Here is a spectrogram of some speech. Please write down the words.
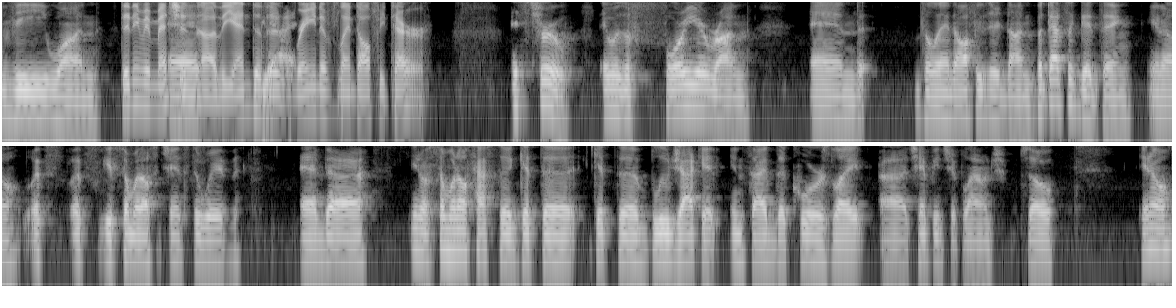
v1 Didn't even mention And- uh, the end of the yeah. reign of Landolfi terror. It's true. It was a four year run and the land Landolphis are done. But that's a good thing. You know, let's let's give someone else a chance to win. And uh, you know, someone else has to get the get the blue jacket inside the Coors Light uh, championship lounge. So, you know,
